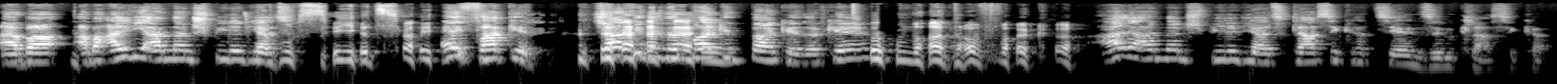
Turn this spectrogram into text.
Aber, aber all die anderen Spiele, die als. musste jetzt. Hey, fuck it! Chuck it in the bucket bucket, okay? Du Motherfucker. Alle anderen Spiele, die als Klassiker zählen, sind Klassiker.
